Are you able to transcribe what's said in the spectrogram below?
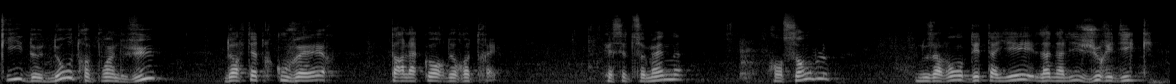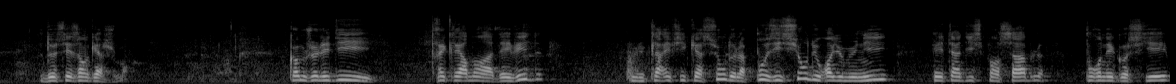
qui, de notre point de vue, doivent être couverts par l'accord de retrait. Et cette semaine, ensemble, nous avons détaillé l'analyse juridique de ces engagements. Comme je l'ai dit très clairement à David, une clarification de la position du Royaume-Uni est indispensable pour négocier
